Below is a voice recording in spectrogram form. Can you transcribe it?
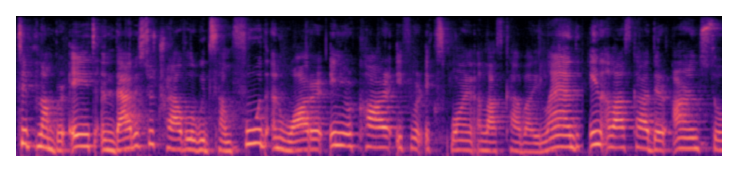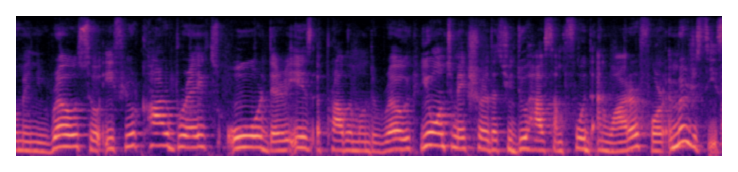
Tip number eight, and that is to travel with some food and water in your car if you're exploring Alaska by land. In Alaska, there aren't so many roads, so if your car breaks or there is a problem on the road, you want to make sure that you do have some food and water for emergencies.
